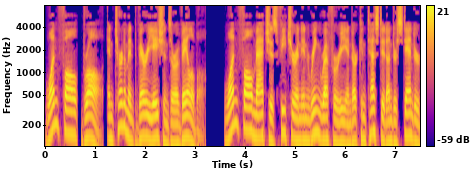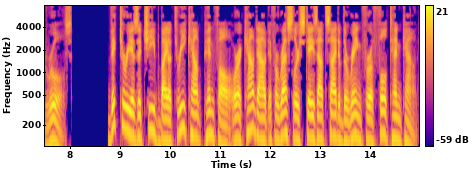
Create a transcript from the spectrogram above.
One fall, brawl, and tournament variations are available. One fall matches feature an in-ring referee and are contested under standard rules. Victory is achieved by a three-count pinfall or a count-out if a wrestler stays outside of the ring for a full 10 count.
